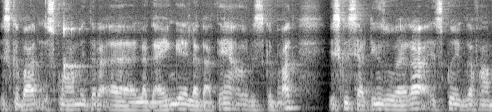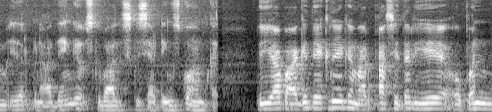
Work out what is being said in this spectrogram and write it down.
इसके बाद इसको हम इधर लगाएँगे लगाते हैं और इसके बाद इसकी सेटिंग्स वगैरह इसको एक दफ़ा हम इधर बना देंगे। उसके बाद इसकी सेटिंग्स को हम करें तो ये आप आगे देख रहे हैं कि हमारे पास इधर ये ओपन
